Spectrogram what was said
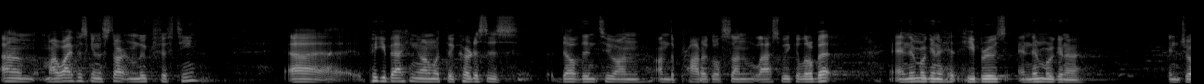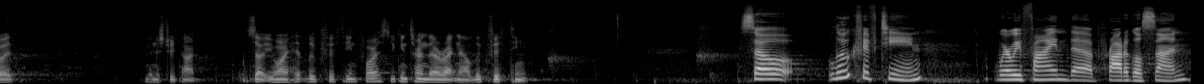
Um, my wife is going to start in Luke 15, uh, piggybacking on what the Curtises delved into on, on the prodigal son last week a little bit. And then we're going to hit Hebrews, and then we're going to enjoy ministry time. So, you want to hit Luke 15 for us? You can turn there right now, Luke 15. So, Luke 15, where we find the prodigal son,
